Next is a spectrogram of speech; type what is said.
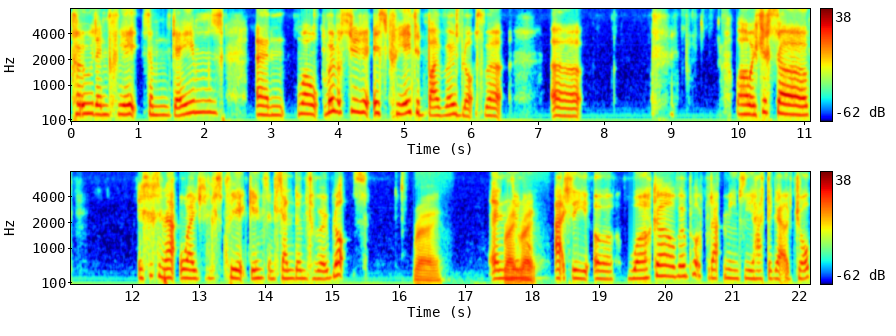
code and create some games and well Roblox Studio is created by Roblox but uh well it's just uh it's just an app where you can just create games and send them to Roblox Right. and Right. you're Right. not actually a worker of Roblox but that means you have to get a job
